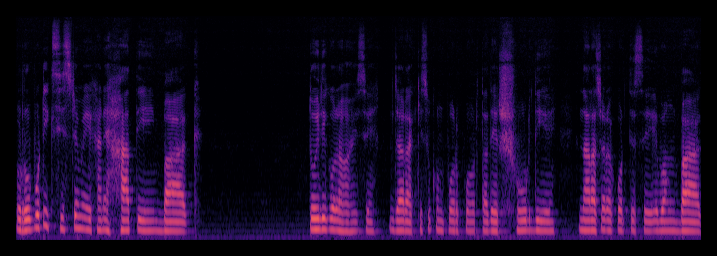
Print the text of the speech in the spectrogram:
রোবোটিক সিস্টেমে এখানে হাতি, বাঘ তৈরি করা হয়েছে, যারা কিছুক্ষণ পর পর তাদের সুর দিয়ে নাড়াচাড়া করতেছে এবং বাঘ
